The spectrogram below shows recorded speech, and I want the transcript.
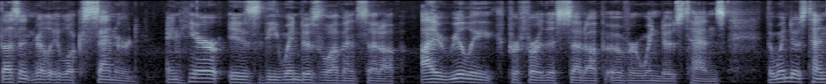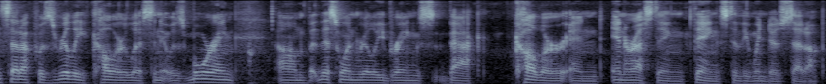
doesn't really look centered. And here is the Windows 11 setup. I really prefer this setup over Windows 10's. The Windows 10 setup was really colorless and it was boring, um, but this one really brings back color and interesting things to the Windows setup.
